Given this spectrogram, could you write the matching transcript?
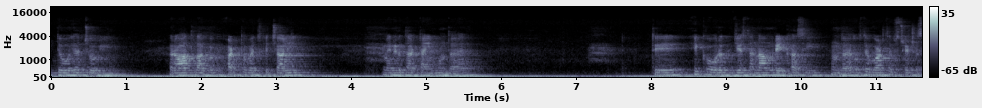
2024 ਰਾਤ ਲਗਭਗ 8:40 ਮਿੰਟ ਦਾ ਟਾਈਮ ਹੁੰਦਾ ਹੈ। ਤੇ ਇੱਕ ਔਰਤ ਜਿਸ ਦਾ ਨਾਮ ਰੇਖਾ ਸੀ ਹੁੰਦਾ ਹੈ, ਉਸਦੇ WhatsApp ਸਟੇਟਸ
